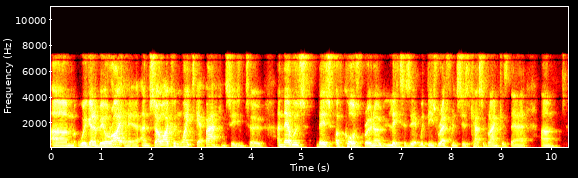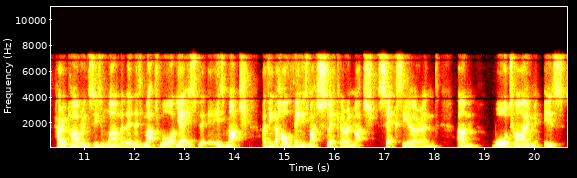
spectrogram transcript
Um, we're going to be all right here. And so I couldn't wait to get back in season two. And there was, there's, of course, Bruno litters it with these references. Casablanca's there, um, Harry Palmer in season one, but then there's much more. Yeah, it's, it's much, I think the whole thing is much slicker and much sexier. And um, wartime is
